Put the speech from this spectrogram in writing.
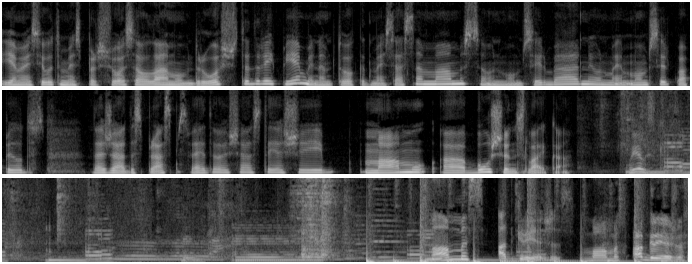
ja mēs jūtamies par šo savu lēmumu droši, tad arī pieminam to, ka mēs esam mammas un mums ir bērni un mums ir papildus dažādas prasmes veidojušās tieši mammu uh, būšanas laikā. Lieliski! Māmas atgriežas. Māmas atgriežas.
